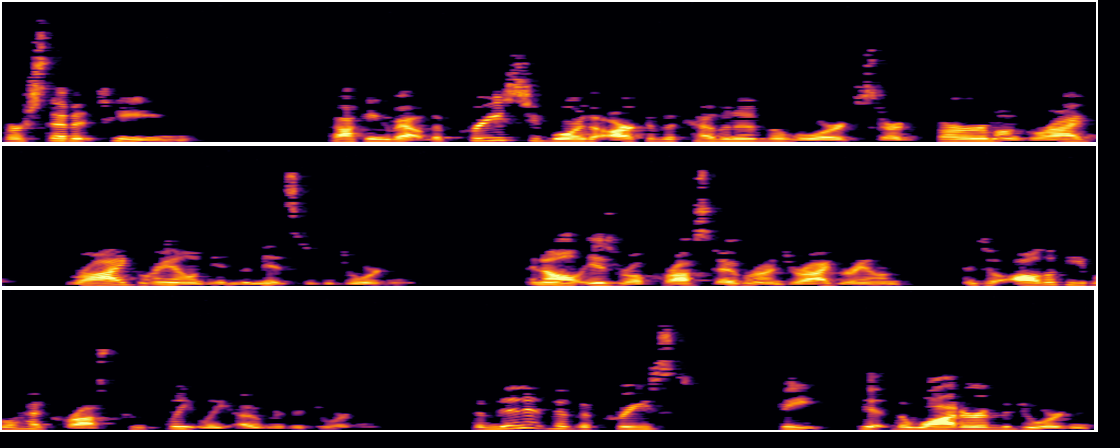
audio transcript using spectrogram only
verse 17, talking about the priests who bore the ark of the covenant of the Lord stood firm on dry, dry ground in the midst of the Jordan. And all Israel crossed over on dry ground until all the people had crossed completely over the Jordan. The minute that the priest's feet hit the water of the Jordan,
